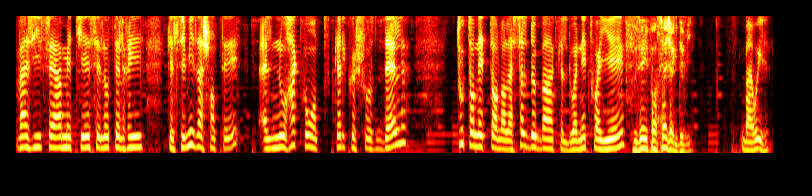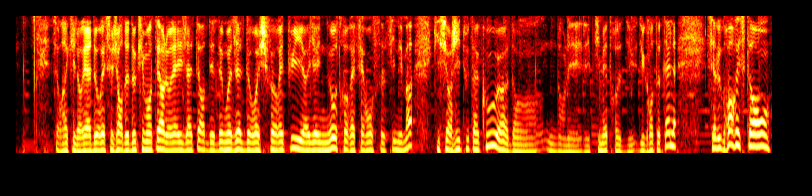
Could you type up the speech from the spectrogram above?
Vas-y, fais un métier, c'est l'hôtellerie. Qu'elle s'est mise à chanter. Elle nous raconte quelque chose d'elle, tout en étant dans la salle de bain qu'elle doit nettoyer. Vous avez pensé à Jacques Demy Bah oui, c'est vrai qu'il aurait adoré ce genre de documentaire, le réalisateur des Demoiselles de Rochefort. Et puis, euh, il y a une autre référence cinéma qui surgit tout d'un coup euh, dans, les, petits maîtres du, Grand Hôtel. C'est le grand restaurant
